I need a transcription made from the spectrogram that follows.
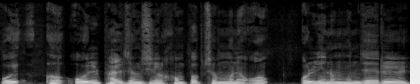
5.18 정신을 헌법 전문에 올리는 문제를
